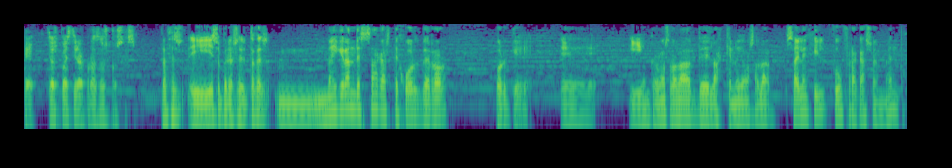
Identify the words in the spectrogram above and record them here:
Entonces puedes tirar por las dos cosas. Entonces, y eso, pero entonces, mm, no hay grandes sagas de juegos de terror porque, eh, y aunque vamos a hablar de las que no íbamos a hablar, Silent Hill fue un fracaso en ventas.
